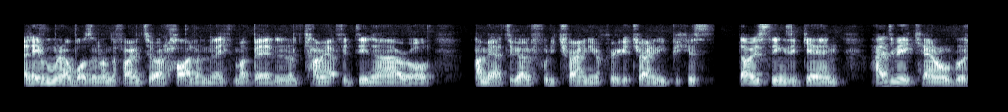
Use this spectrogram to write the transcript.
And even when I wasn't on the phone to her, I'd hide underneath my bed and I'd come out for dinner or come out to go to footy training or cricket training because those things again, I had to be accountable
